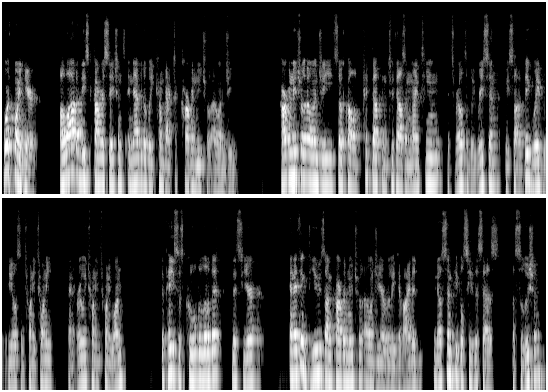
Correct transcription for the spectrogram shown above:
Fourth point here, a lot of these conversations inevitably come back to carbon neutral LNG. Carbon neutral LNG, so-called, picked up in 2019. It's relatively recent. We saw a big wave of deals in 2020 and early 2021. The pace has cooled a little bit this year, and I think views on carbon neutral LNG are really divided. You know, some people see this as a solution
